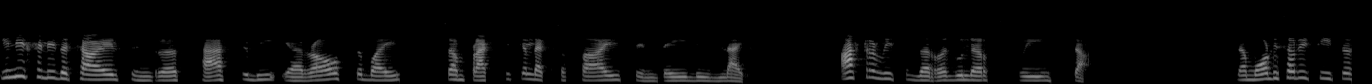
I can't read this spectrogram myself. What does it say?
Initially, the child's interest has to be aroused by some practical exercise in daily life, after which the regular stream starts. The Montessori teacher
